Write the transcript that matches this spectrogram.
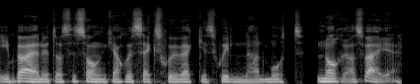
i början av säsongen kanske 6-7 veckors skillnad mot norra Sverige.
